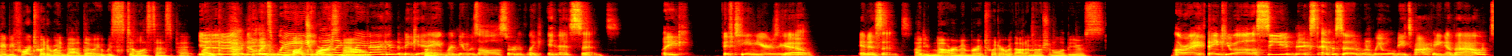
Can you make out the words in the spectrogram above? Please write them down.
Okay, before Twitter went bad though, it was still a cesspit. Yeah, Like, no, no, no, no. Like it's way, much worse way, like now. way back in the beginning Right. when it was all sort of like innocent, like 15 years ago, innocent. I do not remember a Twitter without emotional abuse. All right, thank you all. See you next episode when we will be talking about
